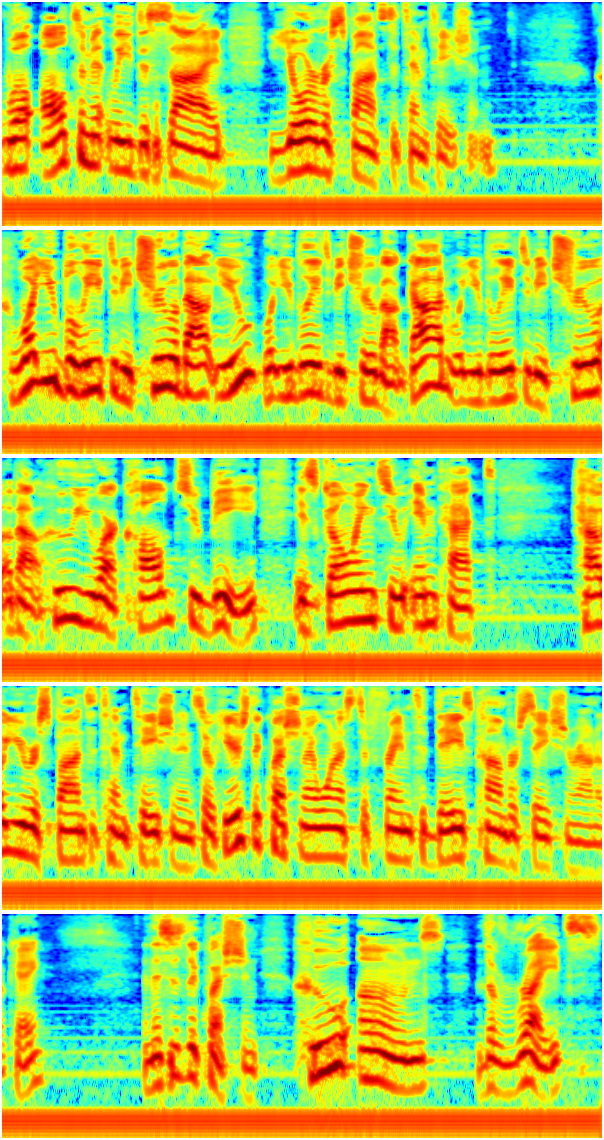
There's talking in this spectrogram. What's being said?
will ultimately decide your response to temptation. What you believe to be true about you, what you believe to be true about God, what you believe to be true about who you are called to be, is going to impact how you respond to temptation. And so, here's the question I want us to frame today's conversation around, okay? And this is the question Who owns the rights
